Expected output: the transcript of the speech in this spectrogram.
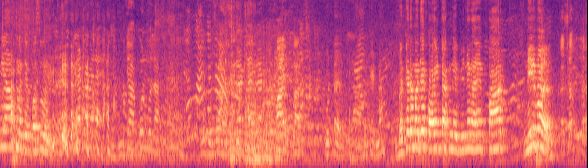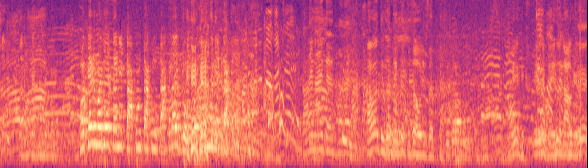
बिहारमध्ये बसून. कोण बोला? बकेटमध्ये कॉईन टाकणे विनर आहे पार्थ निर्मळ बकेटमध्ये त्यांनी टाकून टाकून टाकलाय तो बकेटमध्ये टाकला काय नाही त्यात हा तुझं देते तुझा होईल सत्कार नाव घे हे,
